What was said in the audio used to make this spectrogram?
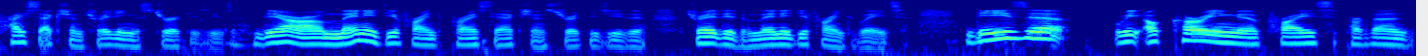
price action trading strategies. There are many different price action strategies uh, traded many different ways. These uh, Reoccurring uh, price patterns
